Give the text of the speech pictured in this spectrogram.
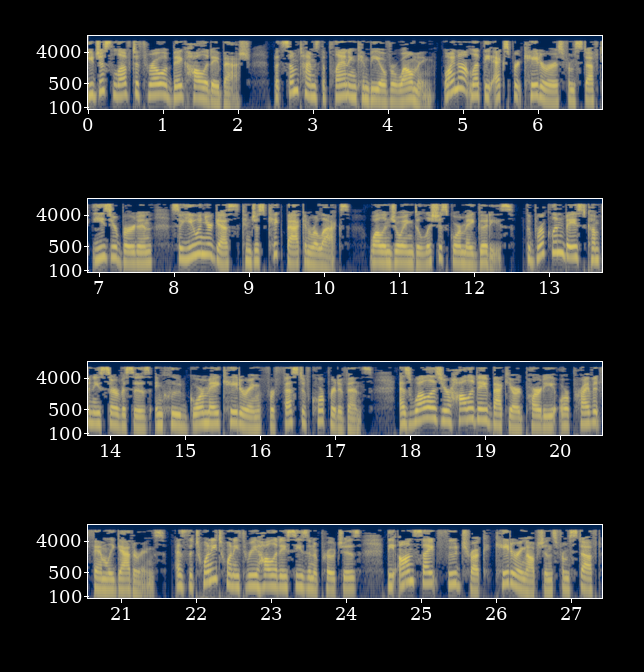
You just love to throw a big holiday bash, but sometimes the planning can be overwhelming. Why not let the expert caterers from STUF'D ease your burden so you and your guests can just kick back and relax? while enjoying delicious gourmet goodies. The Brooklyn based company's services include gourmet catering for festive corporate events, as well as your holiday backyard party or private family gatherings. As the 2023 holiday season approaches, the on site food truck catering options from STUF'D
